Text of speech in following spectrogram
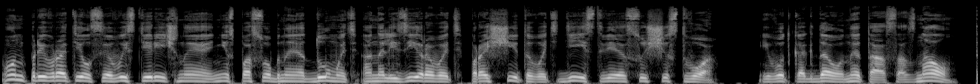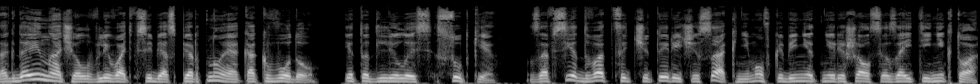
он превратился в истеричное, неспособное думать, анализировать, просчитывать действия существо. И вот когда он это осознал, тогда и начал вливать в себя спиртное, как воду. Это длилось сутки. За все 24 часа к нему в кабинет не решался зайти никто.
